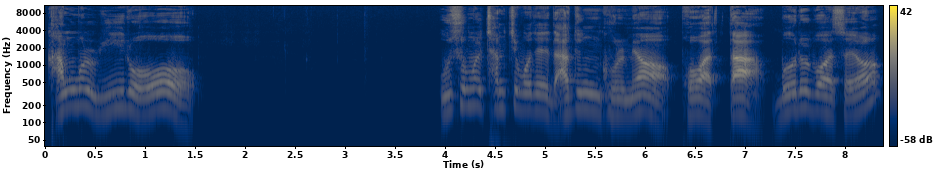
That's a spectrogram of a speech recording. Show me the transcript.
강물 위로 웃음을 참지 못해 나둥 굴며 보았다. 뭐를 보았어요?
